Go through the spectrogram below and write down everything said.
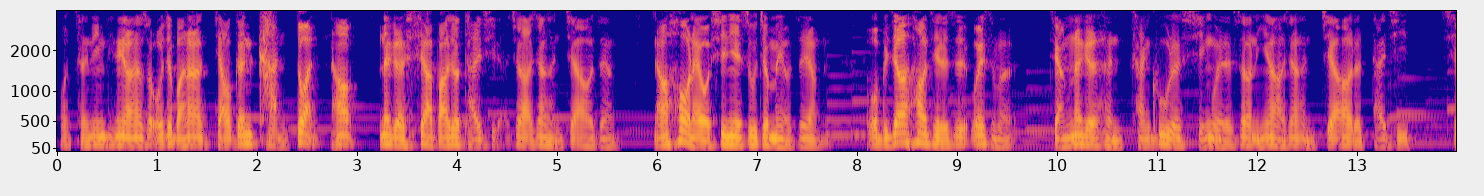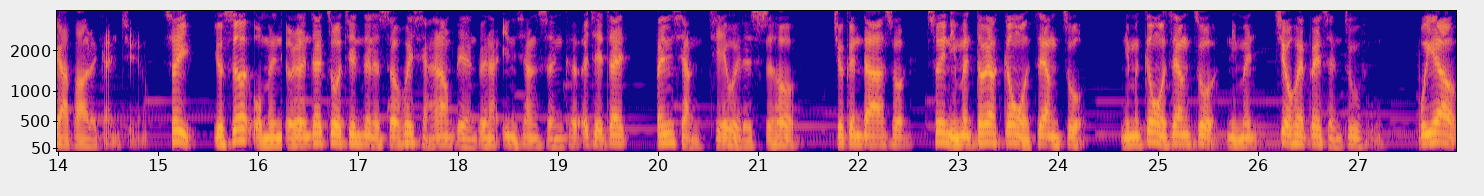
我曾经听到他说，我就把他的脚跟砍断，然后那个下巴就抬起来，就好像很骄傲这样。然后后来我信耶稣就没有这样了。我比较好奇的是，为什么讲那个很残酷的行为的时候，你要好像很骄傲的抬起下巴的感觉？所以有时候我们有人在做见证的时候，会想要让别人对他印象深刻，而且在分享结尾的时候，就跟大家说：所以你们都要跟我这样做，你们跟我这样做，你们就会被神祝福。不要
